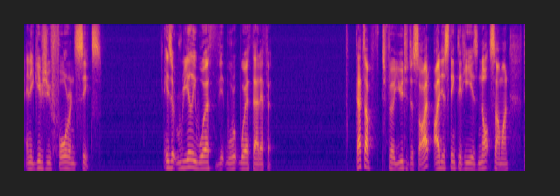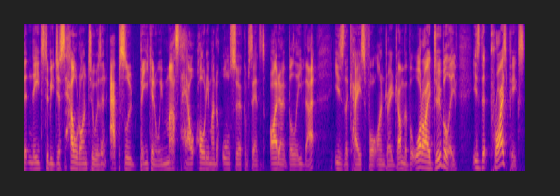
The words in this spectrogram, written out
and he gives you four and six? Is it really worth worth that effort? That's up for you to decide. I just think that he is not someone that needs to be just held onto as an absolute beacon. We must hold him under all circumstances. I don't believe that is the case for Andre Drummond. But what I do believe is that Prize Picks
